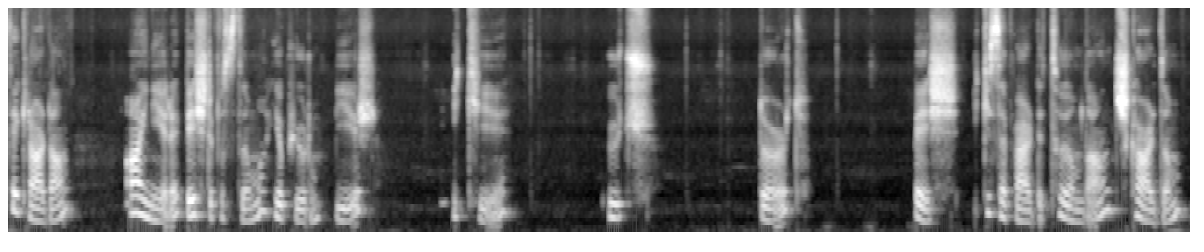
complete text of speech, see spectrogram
Tekrardan aynı yere beşli fıstığımı yapıyorum. 1 2 3 4 5 iki seferde tığımdan çıkardım.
